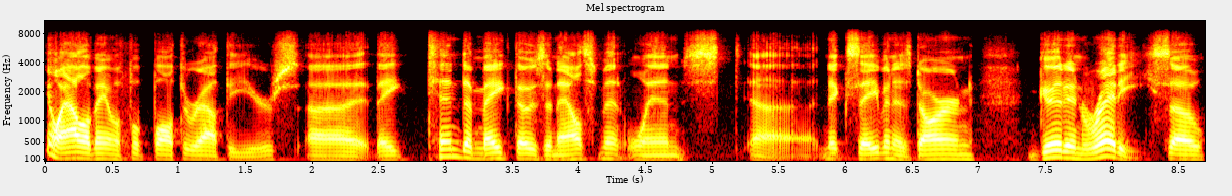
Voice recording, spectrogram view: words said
you know Alabama football throughout the years. Uh, they tend to make those announcements when uh, Nick Saban is darn good and ready. So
